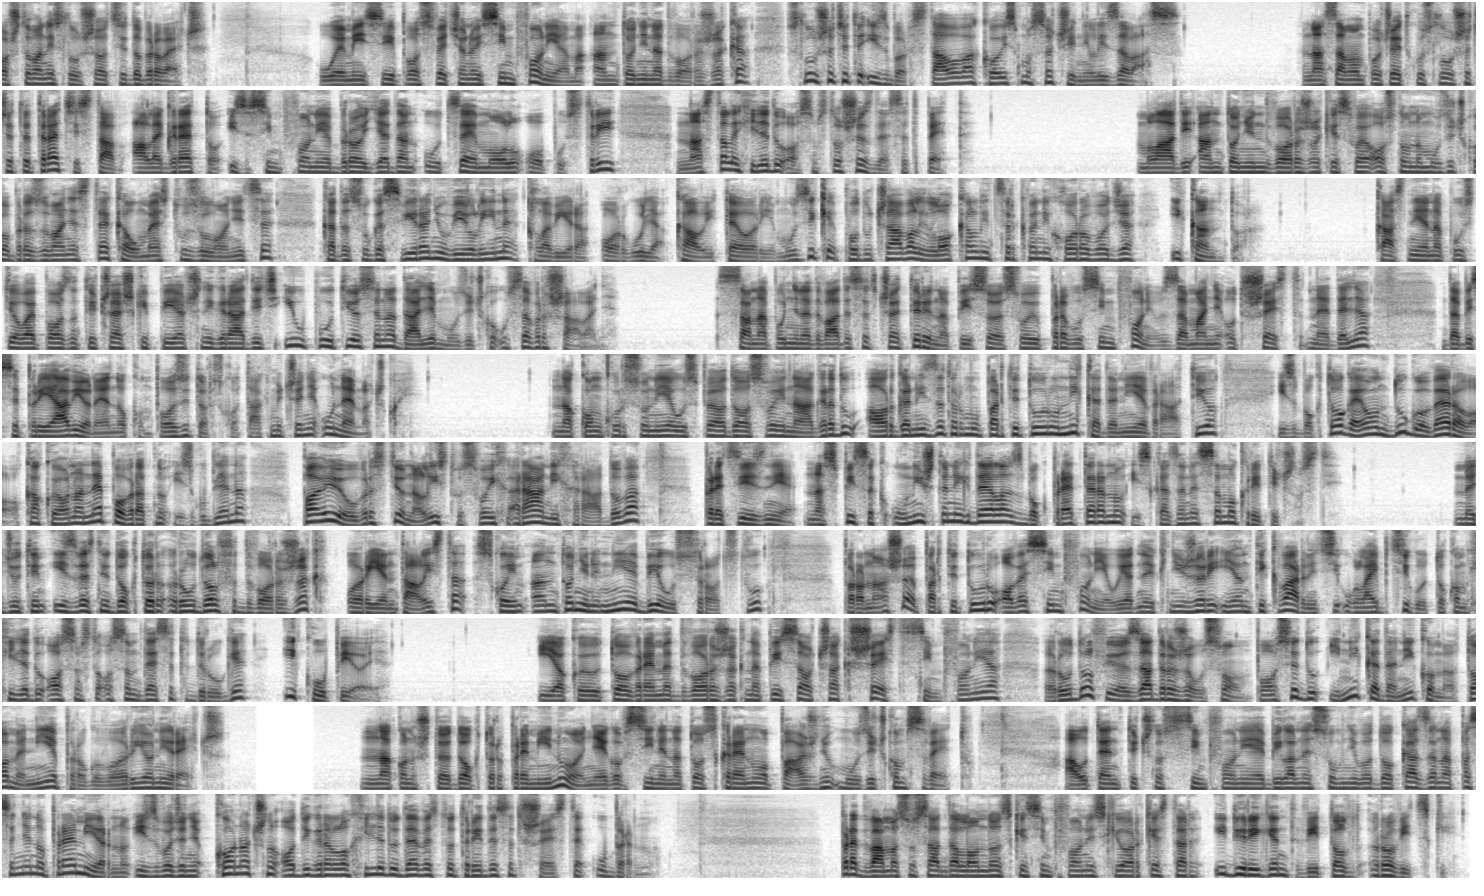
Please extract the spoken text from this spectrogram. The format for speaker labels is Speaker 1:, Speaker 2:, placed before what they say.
Speaker 1: Poštovani slušalci, dobroveče. U emisiji posvećenoj simfonijama Antonina Dvoržaka slušat ćete izbor stavova koji smo sačinili za vas. Na samom početku slušat ćete treći stav Allegretto iz simfonije broj 1 u C molu opus 3, nastale 1865. Mladi Antonin Dvoržak je svoje osnovno muzičko obrazovanje stekao u mestu Zlonjice, kada su ga sviranju violine, klavira, orgulja, kao i teorije muzike podučavali lokalni crkveni horovođa i kantor. Kasnije je napustio ovaj poznati češki pijačni gradić i uputio se na dalje muzičko usavršavanje. Sa napunjene 24 napisao je svoju prvu simfoniju za manje od šest nedelja, da bi se prijavio na jedno kompozitorsko takmičenje u Nemačkoj. Na konkursu nije uspeo da osvoji nagradu, a organizator mu partituru nikada nije vratio i zbog toga je on dugo verovao kako je ona nepovratno izgubljena, pa ju je uvrstio na listu svojih ranih radova, preciznije na spisak uništenih dela zbog preterano iskazane samokritičnosti. Međutim, izvesni doktor Rudolf Dvoržak, orientalista, s kojim Antonin nije bio u srodstvu, Pronašao je partituru ove simfonije u jednoj knjižari i antikvarnici u Leipcigu tokom 1882. i kupio je. Iako je u to vreme Dvoržak napisao čak šest simfonija, Rudolf ju je zadržao u svom posedu i nikada nikome o tome nije progovorio ni reč. Nakon što je doktor preminuo, njegov sin je na to skrenuo pažnju muzičkom svetu – Autentičnost simfonije je bila nesumnjivo dokazana, pa se njeno premijerno izvođenje konačno odigralo 1936. u Brnu. Pred vama su sada Londonski simfonijski orkestar i dirigent Vitold Rovicki.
